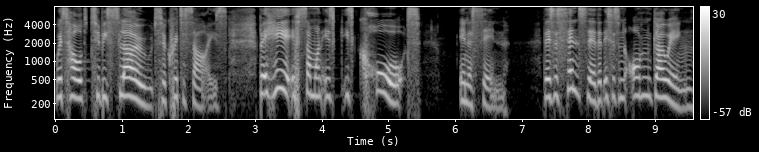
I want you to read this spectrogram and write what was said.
We're told to be slow to criticize. But here, if someone is, is caught in a sin, there's a sense there that this is an ongoing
